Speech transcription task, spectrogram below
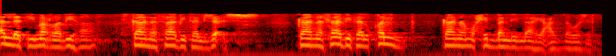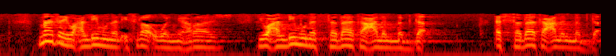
التي مر بها. كان ثابت الجأش كان ثابت القلب كان محبا لله عز وجل. ماذا يعلمنا الإسراء والمعراج؟ يعلمنا الثبات على المبدأ. الثبات على المبدأ.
